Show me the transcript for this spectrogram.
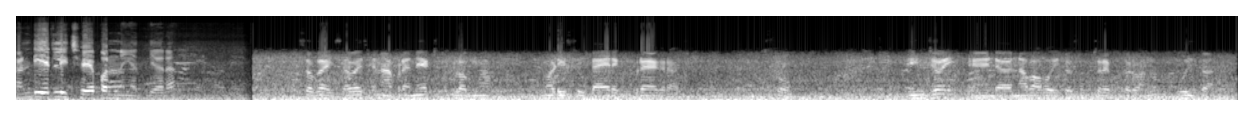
ઠંડી એટલી છે પણ નહીં અત્યારે. સો ગાઈસ હવે છે ને આપણે નેક્સ્ટ બ્લોગમાં મળીશું direct Prayagraj. So enjoy and નવા હોય તો સબસ્ક્રાઈબ કરવાનું ભૂલતા નહીં.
